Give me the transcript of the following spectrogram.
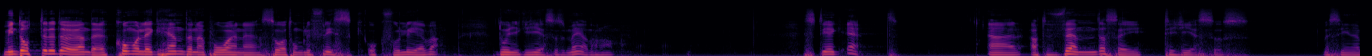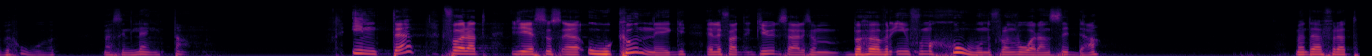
Min dotter är döende, kom och lägg händerna på henne så att hon blir frisk och får leva. Då gick Jesus med honom. Steg ett är att vända sig till Jesus med sina behov, med sin längtan. Inte för att Jesus är okunnig, eller för att Gud så liksom behöver information från vår sida. Men därför att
